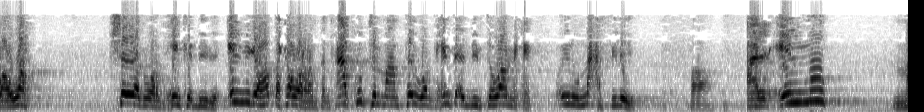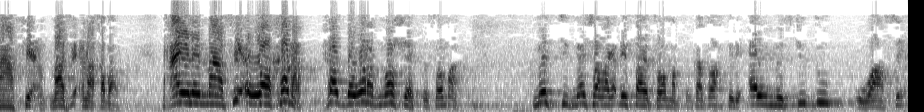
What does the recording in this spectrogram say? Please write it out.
waa war. Shayaad warbixin ka dhiibe cilmigaad hadda ka warrantay maxaad ku tilmaantay warbixinta aad dhiibta waa maxay? Waa inuu nacfi leey alcilmu naaficun naaficuna khabar. Maxaa yeelay naafic waa khabar. Hadda warad noo sheegtay soo maa masjid meeshaan laga dhisaayo soo marta markaas waa tihi almasjidu waasic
